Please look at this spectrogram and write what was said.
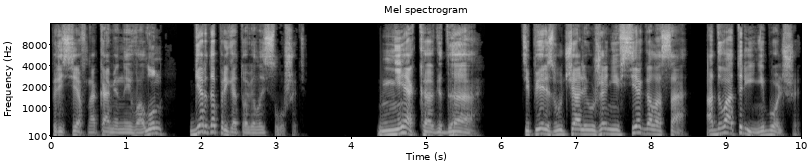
Присев на каменный валун, Герда приготовилась слушать. «Некогда!» Теперь звучали уже не все голоса, а два-три, не больше.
